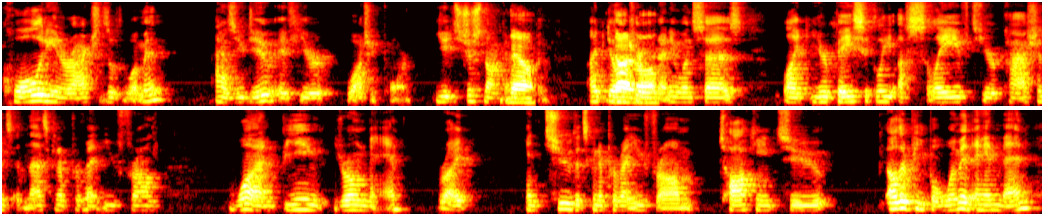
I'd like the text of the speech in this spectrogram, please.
quality interactions with women as you do if you're watching porn. It's just not going to No. happen. I don't care what anyone says. Like you're basically a slave to your passions, and that's going to prevent you from one being your own man, right? And two, that's going to prevent you from talking to other people, women and men,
